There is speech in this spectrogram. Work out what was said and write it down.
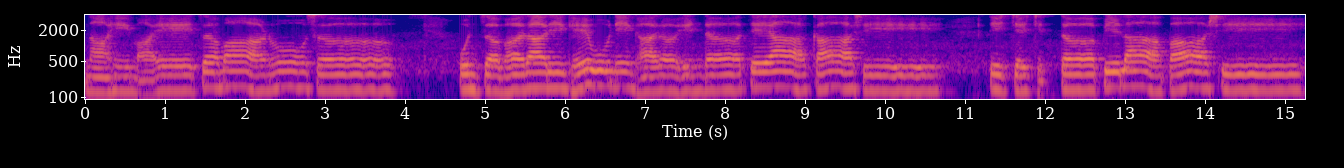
नाही मायेच माणूस. उंच भरारी घेऊन घार हिंडते आकाशी. तिचे चित्त पिला पाशी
